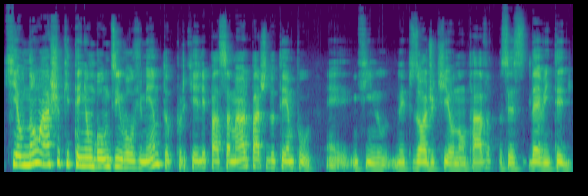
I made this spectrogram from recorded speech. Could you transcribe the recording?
que eu não acho que tenham um bom desenvolvimento, porque ele passa a maior parte do tempo, é, enfim, no, episódio que eu não tava, vocês devem ter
